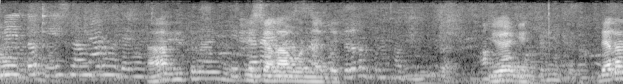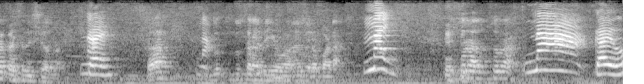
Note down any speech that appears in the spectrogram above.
मिळतो की इस्लामपूरमध्ये. मिळतो. हा श्रीशाला. आवडणार ते. घेऊया की. देणार का श्रीशाला? काय का दुसरा दुसरा पाडा. नाही. दुसरा दुसरा. ना. काय हो?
